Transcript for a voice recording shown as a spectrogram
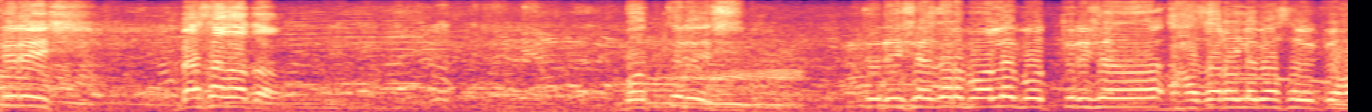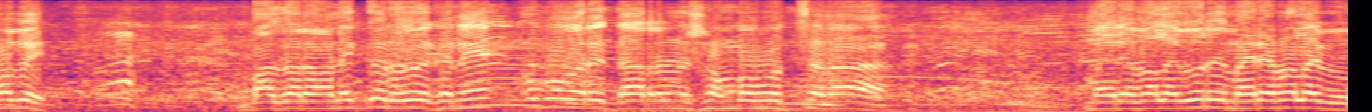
তিরিশ। বেচা কত? বত্রিশ। তিরিশ হাজার বলে বত্রিশ হাজার হলে বেচা বিক্রি হবে। বাজারে অনেক গরু এখানে উপকারে দাঁড়ানো সম্ভব হচ্ছে না। মাইরে ফেলাইবো রে, মাইরে ফেলাইবো।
